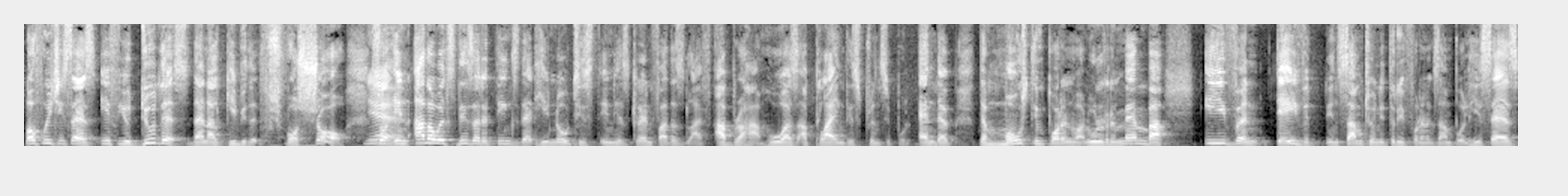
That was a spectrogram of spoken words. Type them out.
of which he says, If you do this, then I'll give you the for sure. So, in other words, these are the things that he noticed in his grandfather's life, Abraham, who was applying this principle. And the, the most important one, we'll remember even David in Psalm 23, for an example, he says,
